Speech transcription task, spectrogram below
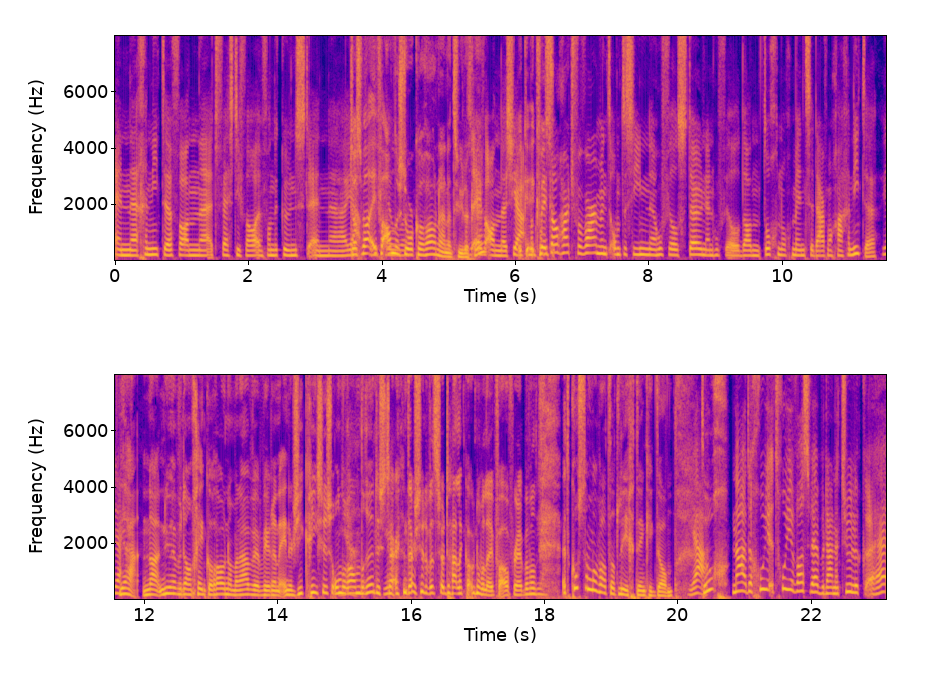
En uh, genieten van uh, het festival en van de kunst. En, uh, het ja, was wel even anders door corona natuurlijk. Het even anders, ja. Ik, ik, ik weet zo hard verwarmend om te zien hoeveel steun en hoeveel dan toch nog mensen daarvan gaan genieten. Ja, ja nou nu hebben we dan geen corona, maar nu hebben we weer een energiecrisis onder ja. andere. Dus daar, daar zullen we het zo dadelijk ook nog wel even over hebben. Want het kost allemaal wat dat ligt, denk ik dan. Ja. Toch? Nou, de goede, het goede was, we hebben daar natuurlijk hè,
